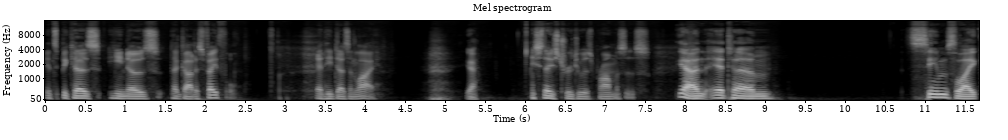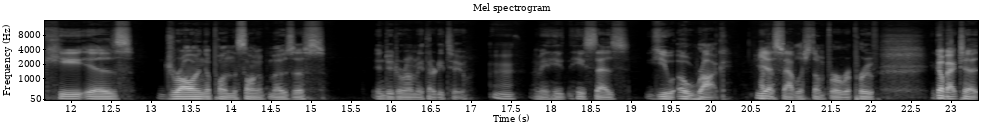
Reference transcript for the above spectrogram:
It's because he knows that God is faithful, and he doesn't lie. yeah. He stays true to his promises. Yeah, and it um seems like he is drawing upon the Song of Moses in Deuteronomy 32. Mhm. I mean, he he says, "You, O rock, have Yes. established them for a reproof." You go back to,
